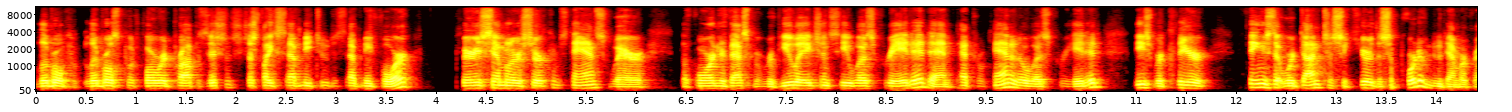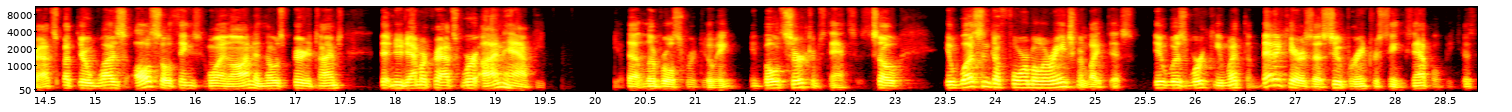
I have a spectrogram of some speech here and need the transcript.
Liberal liberals put forward propositions just like 72 to 74. Very similar circumstance where the Foreign Investment Review Agency was created and Petro Canada was created. These were clear things that were done to secure the support of New Democrats, but there was also things going on in those period of times that New Democrats were unhappy that liberals were doing in both circumstances. So it wasn't a formal arrangement like this. It was working with them. Medicare is a super interesting example because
